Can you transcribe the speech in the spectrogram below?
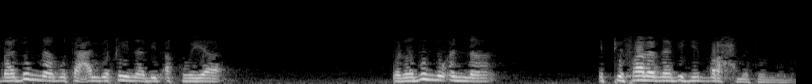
ما دمنا متعلقين بالأقوياء ونظن أن اتصالنا بهم رحمة لنا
